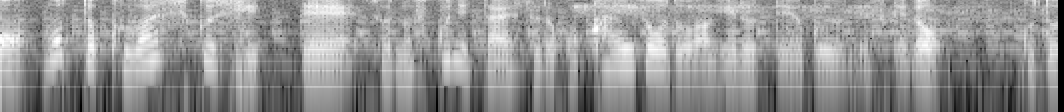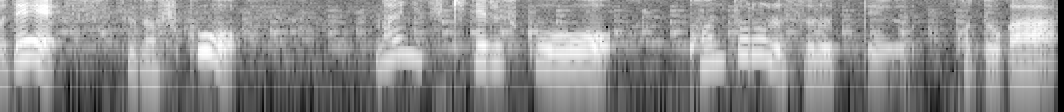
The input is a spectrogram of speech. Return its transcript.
をもっと詳しく知ってその服に対するこう解像度を上げるってよく言うんですけどことでその服を毎日着てる服をコントロールするっていうことが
